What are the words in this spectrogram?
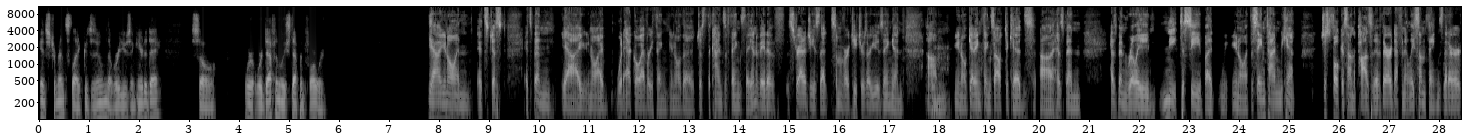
instruments like Zoom that we're using here today. So we're we're definitely stepping forward yeah you know and it's just it's been yeah i you know i would echo everything you know the just the kinds of things the innovative strategies that some of our teachers are using and um, you know getting things out to kids uh, has been has been really neat to see but you know at the same time we can't just focus on the positive. There are definitely some things that are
